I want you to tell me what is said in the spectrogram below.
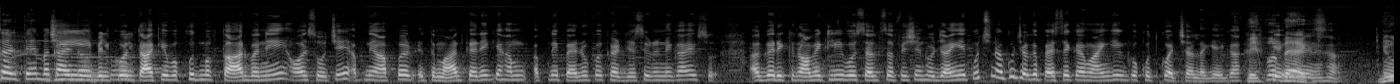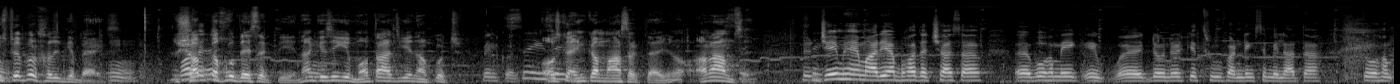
करते हैं जी बिल्कुल ताकि वो खुद मुख्तार बने और सोचें अपने आप पर अतमाद करें कि हम अपने पैरों पर खट जैसे उन्होंने कहा अगर इकोनॉमिकली वो सेल्फ सफिशेंट हो जाएँगे कुछ ना कुछ अगर पैसे कमाएँगे उनको खुद को अच्छा लगेगा। पेपर बैग हाँ। न्यूज़पेपर खरीद के बैग हम्म। शॉप तो खुद दे सकती है ना हम्म। किसी की मोहताज की ना कुछ। बिल्कुल। उसका इनकम आ सकता है यू नो आराम से। जिम है हमारे यहाँ बहुत अच्छा सा वो हमें एक डोनर के थ्रू फंडिंग से मिला था। तो हम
